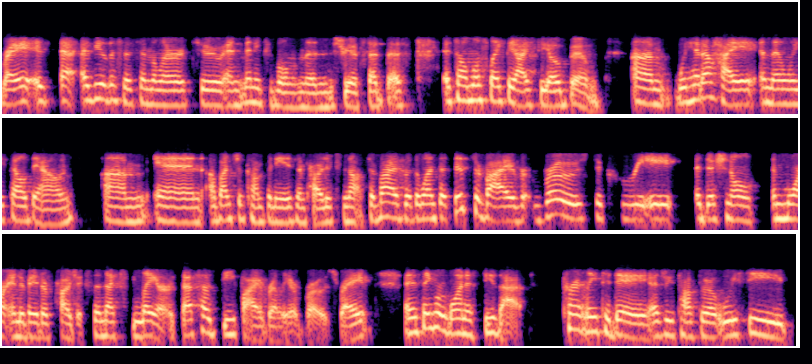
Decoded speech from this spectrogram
right? I view this as similar to, and many people in the industry have said this, it's almost like the ICO boom um, we hit a height and then we fell down. Um, and a bunch of companies and projects did not survive, but the ones that did survive rose to create additional and more innovative projects, the next layer. That's how DeFi really arose, right? And I think we're going to see that. Currently, today, as we talked about, we see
